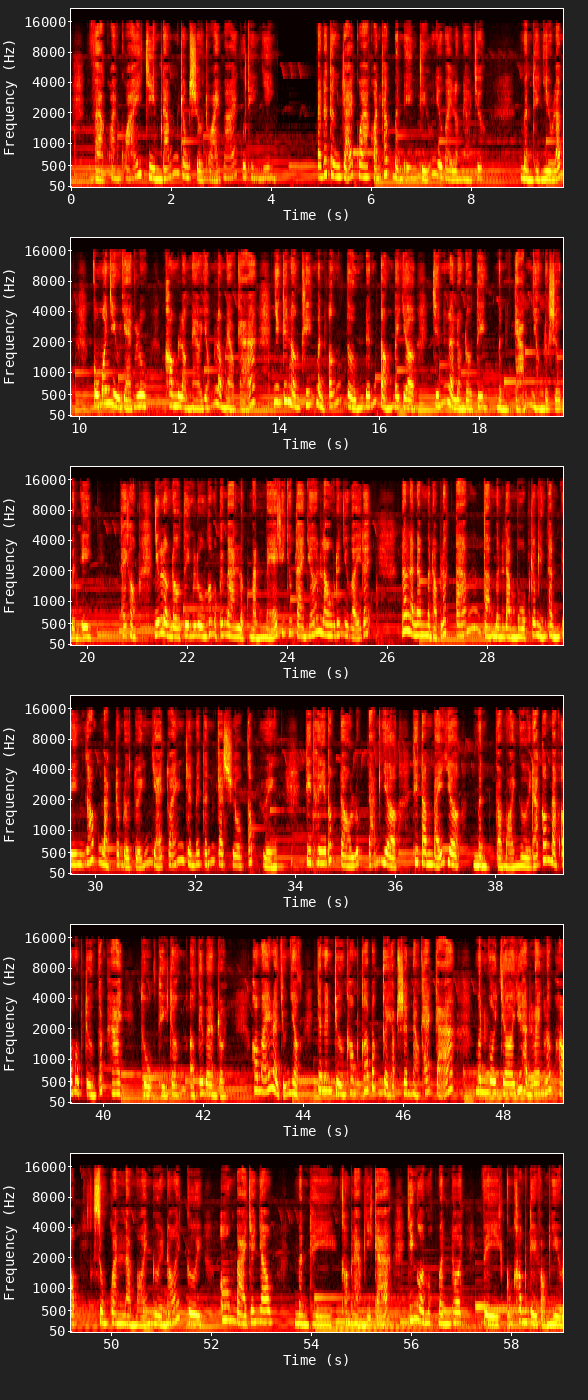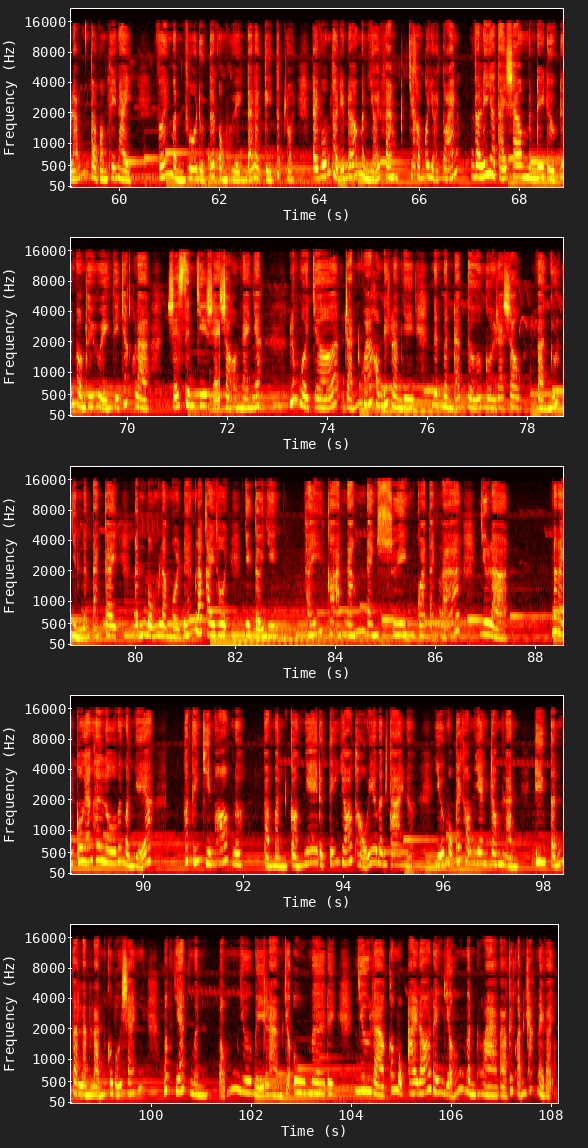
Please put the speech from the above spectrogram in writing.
và khoan khoái chìm đắm trong sự thoải mái của thiên nhiên. Bạn đã từng trải qua khoảnh khắc bình yên kiểu như vậy lần nào chưa? Mình thì nhiều lắm, cũng ở nhiều dạng luôn, không lần nào giống lần nào cả. Nhưng cái lần khiến mình ấn tượng đến tận bây giờ chính là lần đầu tiên mình cảm nhận được sự bình yên. Thấy không? Những lần đầu tiên luôn có một cái ma lực mạnh mẽ khiến chúng ta nhớ lâu đến như vậy đấy. Đó là năm mình học lớp 8 và mình là một trong những thành viên góp mặt trong đội tuyển giải toán trên máy tính Casio cấp huyện. Kỳ thi bắt đầu lúc 8 giờ, thì tầm 7 giờ mình và mọi người đã có mặt ở một trường cấp 2 thuộc thị trấn ở kế bên rồi. Hôm ấy là chủ nhật cho nên trường không có bất kỳ học sinh nào khác cả. Mình ngồi chờ dưới hành lang lớp học, xung quanh là mọi người nói cười, ôn bài cho nhau. Mình thì không làm gì cả, chỉ ngồi một mình thôi vì cũng không kỳ vọng nhiều lắm vào vòng thi này với mình vô được tới vòng huyện đã là kỳ tích rồi tại vốn thời điểm đó mình giỏi văn chứ không có giỏi toán và lý do tại sao mình đi được đến vòng thi huyện thì chắc là sẽ xin chia sẻ sau hôm nay nhé. Lúc ngồi chờ, rảnh quá không biết làm gì, nên mình đã tựa người ra sau và ngước nhìn lên tán cây. Định bụng là ngồi đếm lá cây thôi, nhưng tự nhiên thấy có ánh nắng đang xuyên qua tán lá, như là nó đang cố gắng hello với mình vậy á. Có tiếng chim hót nữa và mình còn nghe được tiếng gió thổi ở bên tai nữa. Giữa một cái không gian trong lành, yên tĩnh và lành lạnh của buổi sáng, bất giác mình bỗng như bị làm cho u mê đi, như là có một ai đó đang dẫn mình hòa vào cái khoảnh khắc này vậy.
